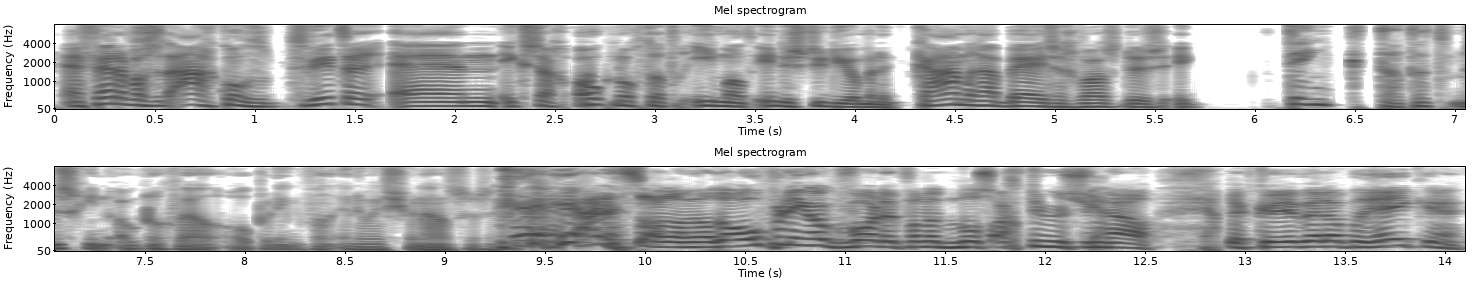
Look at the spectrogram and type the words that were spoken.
en verder was het aangekondigd op Twitter. En ik zag ook nog dat er iemand in de studio met een camera bezig was. Dus ik denk dat het misschien ook nog wel opening van NOS Journaal zou zijn. ja, dat zal dan wel de opening ook worden van het NOS 8 uur journaal. Daar kun je wel op rekenen.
